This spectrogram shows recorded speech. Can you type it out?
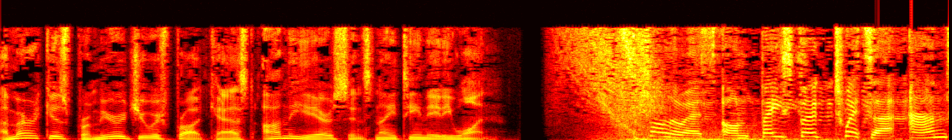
America's premier Jewish broadcast on the air since 1981. Follow us on Facebook, Twitter, and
